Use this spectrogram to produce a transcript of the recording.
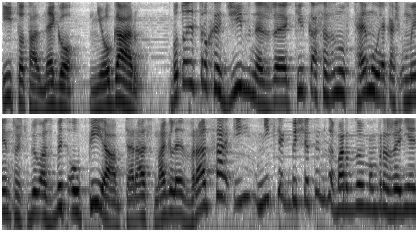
i totalnego nieogaru. Bo to jest trochę dziwne, że kilka sezonów temu jakaś umiejętność była zbyt OP, a teraz nagle wraca i nikt jakby się tym za bardzo, mam wrażenie,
